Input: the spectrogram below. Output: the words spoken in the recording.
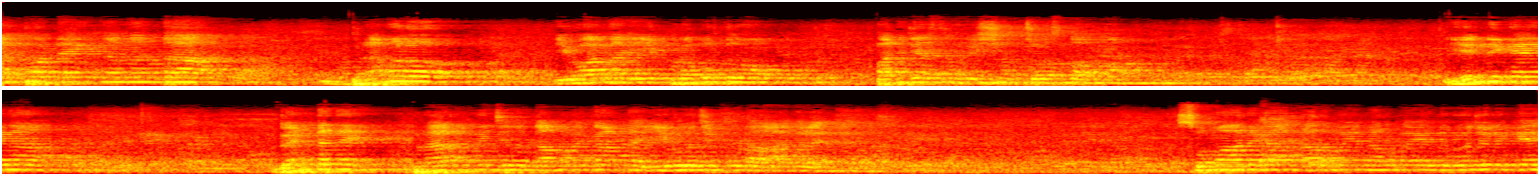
ఏర్పాటైందన్నంత భ్రమలో ఇవాళ ఈ ప్రభుత్వం పనిచేస్తున్న విషయం చూస్తా ఉన్నాం. ఎన్నికైనా వెంటనే ప్రారంభించిన దమనకాండ ఈ రోజు కూడా ఆగలేదు. సుమారుగా నలభై నలభై ఐదు రోజులకే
